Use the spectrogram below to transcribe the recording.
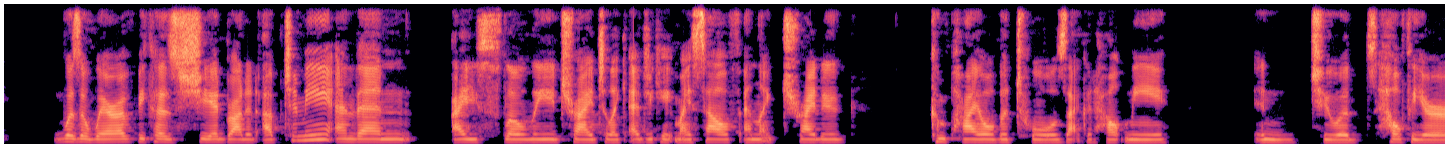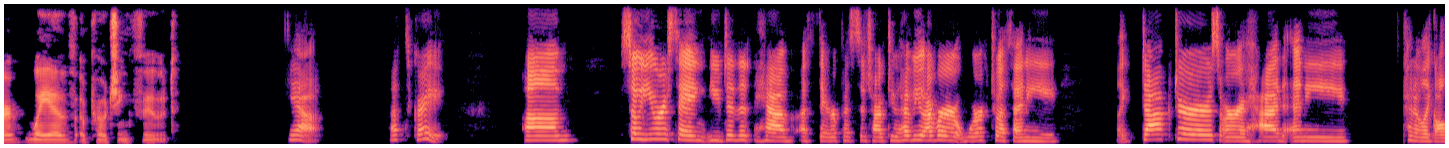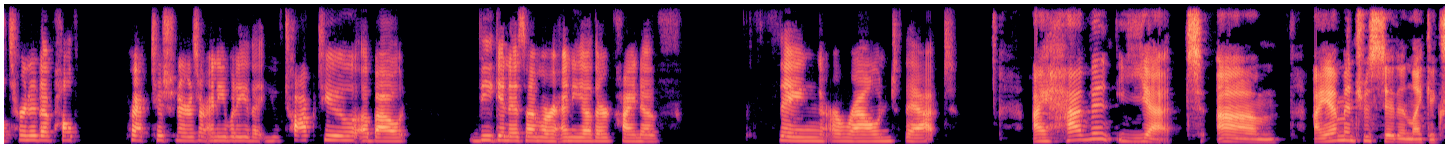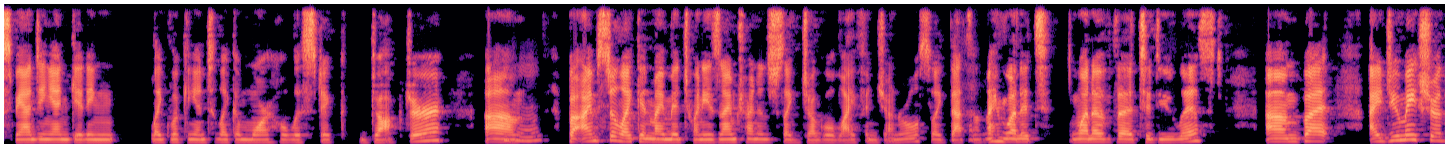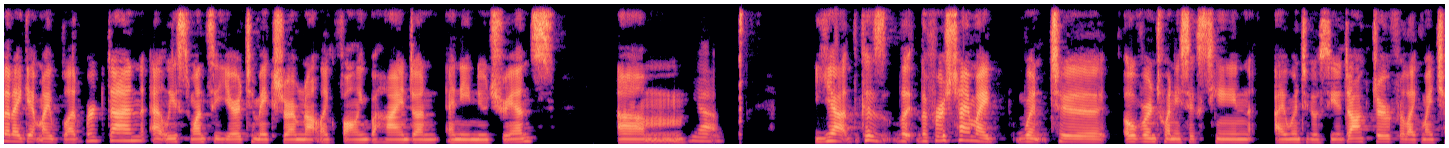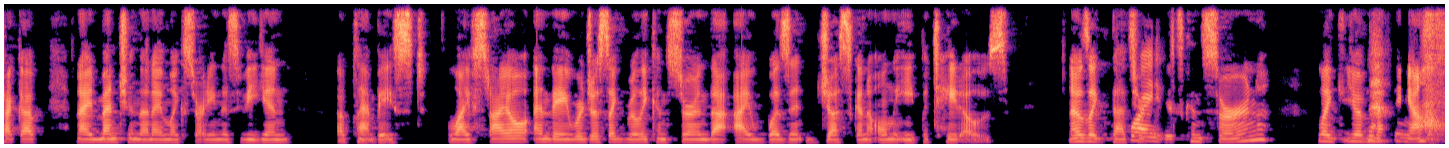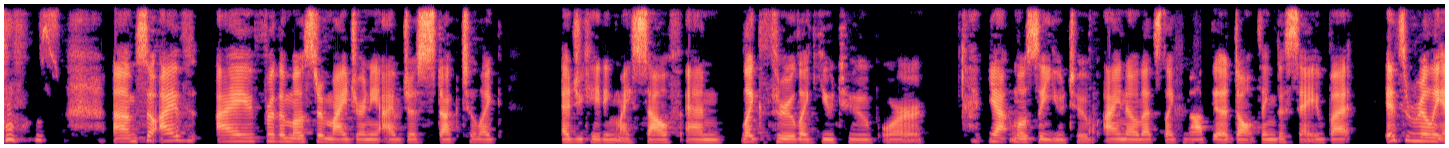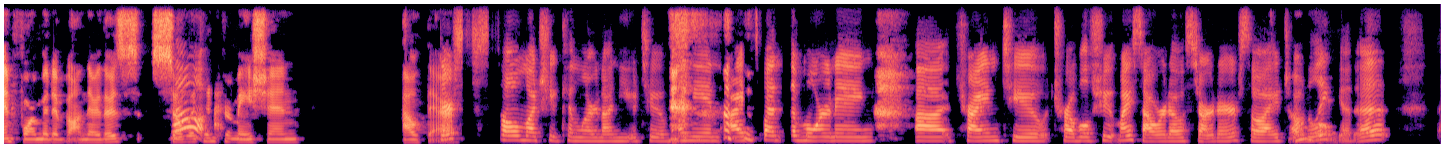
was aware of because she had brought it up to me and then I slowly tried to like educate myself and like try to compile the tools that could help me into a healthier way of approaching food. Yeah. That's great. Um so you were saying you didn't have a therapist to talk to. Have you ever worked with any like doctors or had any kind of like alternative health practitioners or anybody that you've talked to about veganism or any other kind of thing around that? I haven't yet. Um, I am interested in like expanding and getting like looking into like a more holistic doctor. Um, mm-hmm. but I'm still like in my mid twenties and I'm trying to just like juggle life in general. So like that's on my one, one of the to do list. Um, but I do make sure that I get my blood work done at least once a year to make sure I'm not like falling behind on any nutrients. Um, yeah. Yeah, because the, the first time I went to over in 2016, I went to go see a doctor for like my checkup, and I had mentioned that I'm like starting this vegan, uh, plant based lifestyle, and they were just like really concerned that I wasn't just gonna only eat potatoes. And I was like, "That's right. your biggest concern." Like you have nothing else. Um, so i've i for the most of my journey i've just stuck to like educating myself and like through like youtube or yeah mostly youtube. I know that's like not the adult thing to say but it's really informative on there. There's so no, much information out there. There's so much you can learn on youtube. I mean i spent the morning uh trying to troubleshoot my sourdough starter so i totally oh. get it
